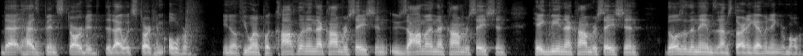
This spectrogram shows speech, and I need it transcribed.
that has been started that I would start him over. You know, if you want to put Conklin in that conversation, Uzomah in that conversation, Higbee in that conversation, those are the names that I'm starting Evan Engram over.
